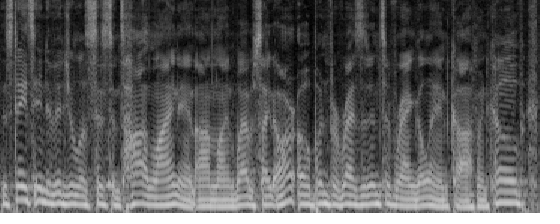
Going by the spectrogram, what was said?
The state's individual assistance hotline and online website are open for residents of Wrangell and Kaufman Cove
